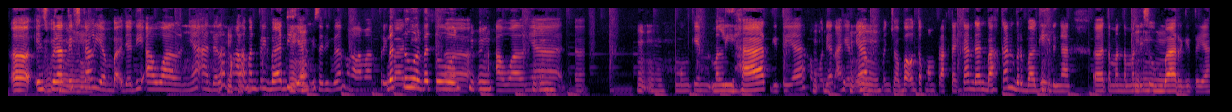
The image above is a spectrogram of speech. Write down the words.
eh, inspiratif Mm-mm. sekali ya Mbak. Jadi awalnya adalah pengalaman pribadi ya, Mm-mm. bisa dibilang pengalaman pribadi. Betul, betul. Mm-mm. Awalnya eh, Mm-mm. mungkin melihat gitu ya, kemudian akhirnya Mm-mm. mencoba untuk mempraktekkan dan bahkan berbagi dengan eh, teman-teman di Mm-mm. Sumbar gitu ya.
